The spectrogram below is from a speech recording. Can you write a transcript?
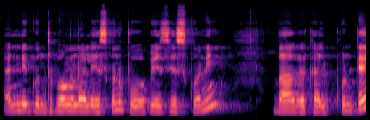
అన్ని గుంత పొంగనాలు వేసుకొని పోపు వేసేసుకొని బాగా కలుపుకుంటే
